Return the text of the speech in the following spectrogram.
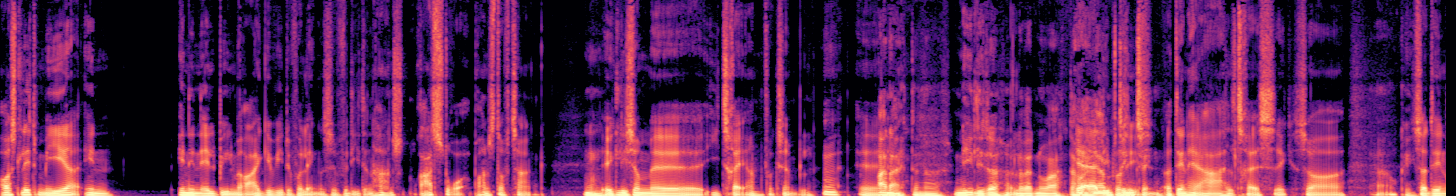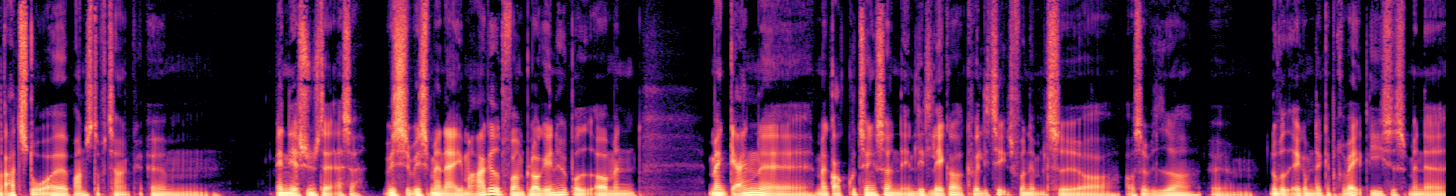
også lidt mere end, end en elbil med rækkevidde forlængelse, fordi den har en ret stor brændstoftank. Mm. Det er ikke ligesom øh, i træeren for eksempel. Mm. Øh, Nej, nej, den er 9 liter, eller hvad det nu er. Der ja, har lige præcis. ingenting. Og den her har 50, ikke? Så, Ja, okay. så det er en ret stor øh, brændstoftank. Øhm, men jeg synes, at altså, hvis, hvis man er i markedet for en plug-in hybrid, og man, man gerne, øh, man godt kunne tænke sig en, en lidt lækker kvalitetsfornemmelse og, og så videre. Øhm, nu ved jeg ikke, om den kan privat leases, men øh,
